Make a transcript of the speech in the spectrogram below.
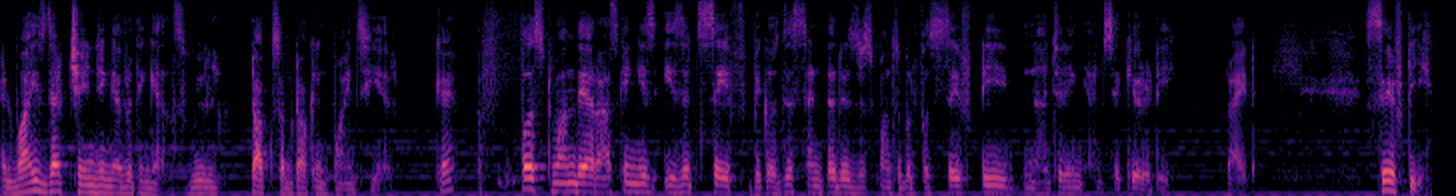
And why is that changing everything else? We'll talk some talking points here okay? The first one they are asking is is it safe? Because this center is responsible for safety nurturing and security right? Safety.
